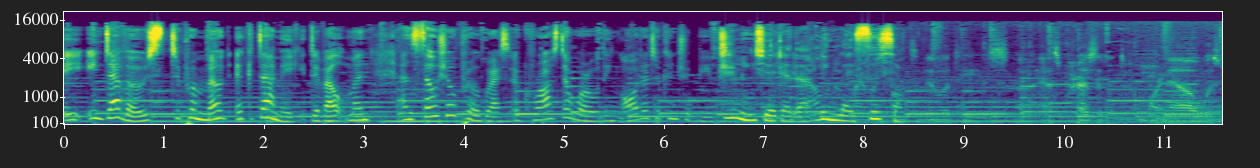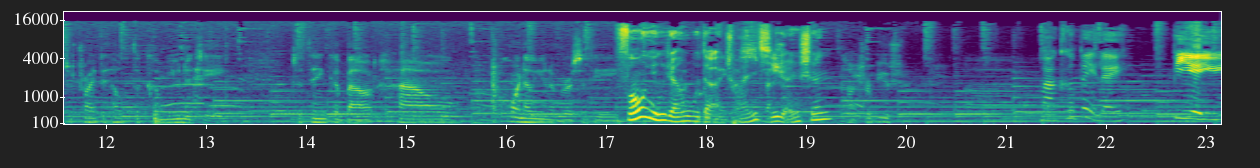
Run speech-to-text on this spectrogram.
It endeavors to promote academic development and social progress across the world in order to contribute 知名学者的另类思想， responsibilities uh, as president of Cornell was to try to help the community to think about how uh, Cornell University 风云人物的 make a 传奇人 special 生。 contribution. 马克贝雷毕业于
